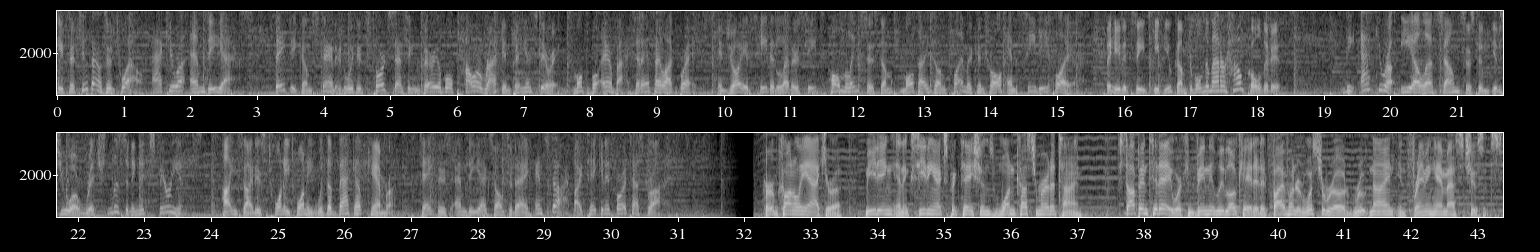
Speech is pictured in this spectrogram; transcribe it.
It's a 2012 Acura MDX. Safety comes standard with its torque sensing variable power rack and pinion steering, multiple airbags and anti-lock brakes. Enjoy its heated leather seats, home link system, multi-zone climate control, and CD player. The heated seats keep you comfortable no matter how cold it is. The Acura ELS sound system gives you a rich listening experience. Hindsight is 2020 with the backup camera. Take this MDX home today and start by taking it for a test drive. Herb Connolly Acura, meeting and exceeding expectations one customer at a time. Stop in today. We're conveniently located at 500 Worcester Road, Route 9 in Framingham, Massachusetts.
